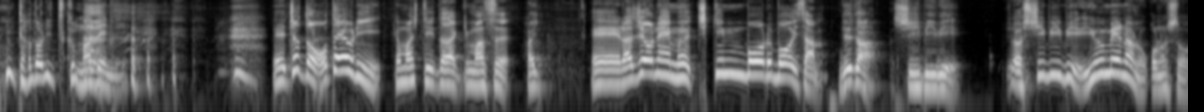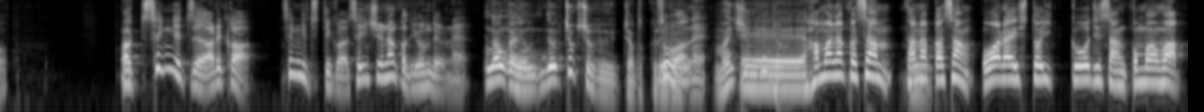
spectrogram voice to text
こにたどり着くまでに。えーちょっとお便り読ませていただきます、はい。えーラジオネームチキンボールボーイさん。出た。CBB あ CBB 有名なの？この人。あ先月あれか先月っていうか先週なんかで読んだよね。なんか読んでちょくちょくちゃんとくれる。そうだね。毎週くれるじゃん、えー浜中さん田中さん、お笑いストイックおじさんこんばんは。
